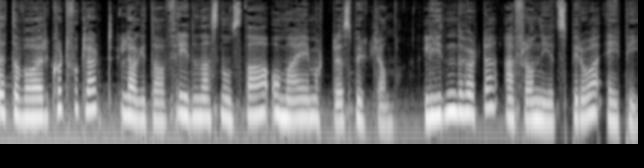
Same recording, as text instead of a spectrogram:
Dette var kort forklart laget av Fride Næss Nonstad og meg, Marte Spurkland. Lyden du hørte, er fra nyhetsbyrået AP.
